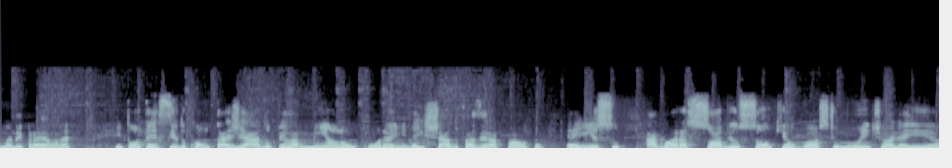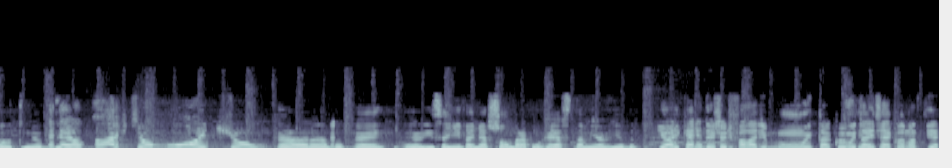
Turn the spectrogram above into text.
mandei pra ela, né? E por ter sido contagiado pela minha loucura e me deixado fazer a pauta. É isso, agora sobe o som que eu gosto muito. Olha aí, oh, meu Deus. Eu gosto muito! Caramba, velho. Isso aí vai me assombrar pro resto da minha vida. E olha que a gente deixou de falar de muita coisa. Muita Sim. gente reclamando que.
